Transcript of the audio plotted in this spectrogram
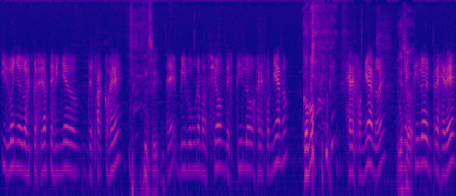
y dueño de los impresionantes viñedos de Farco Jerez. sí. ¿eh? Vivo en una mansión de estilo jerefoniano, ¿Cómo? jerefoniano, ¿eh? Y Un eso- estilo entre Jerez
